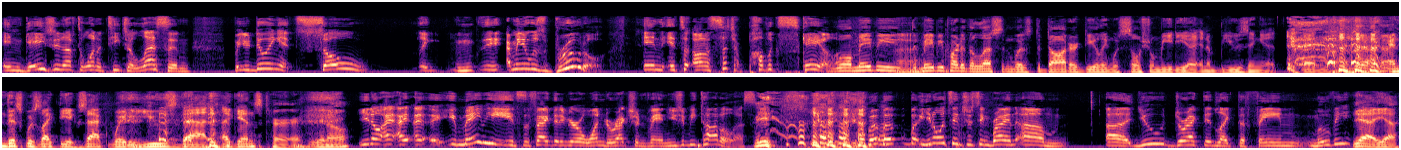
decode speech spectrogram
engaged enough to want to teach a lesson, but you're doing it so like I mean, it was brutal, and it's on a, such a public scale. Well, maybe Uh. maybe part of the lesson was the daughter dealing with social media and abusing it, and, and this was like the exact way to use that against her. You know? You know, I, I, I maybe it's the fact that if you're a One Direction fan, you should be taught a lesson. but, but but you know what's interesting, Brian? Um, uh, you directed like the Fame movie. Yeah, yeah.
